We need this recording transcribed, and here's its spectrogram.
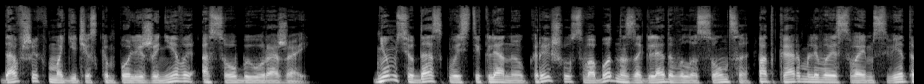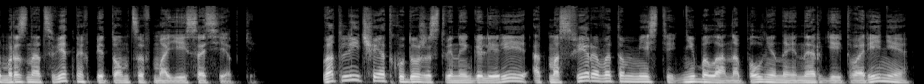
давших в магическом поле Женевы особый урожай. Днем сюда сквозь стеклянную крышу свободно заглядывало солнце, подкармливая своим светом разноцветных питомцев моей соседки. В отличие от художественной галереи, атмосфера в этом месте не была наполнена энергией творения,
